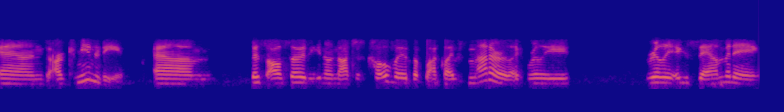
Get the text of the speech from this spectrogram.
and our community. Um, this also, you know, not just COVID, but Black Lives Matter, like really, really examining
